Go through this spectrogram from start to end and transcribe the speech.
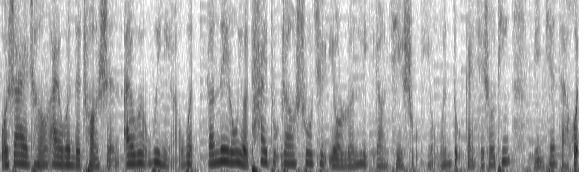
我是爱成爱问的创始人，爱问为你而问，让内容有态度，让数据有伦理，让技术有温度。感谢收听，明天再会。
